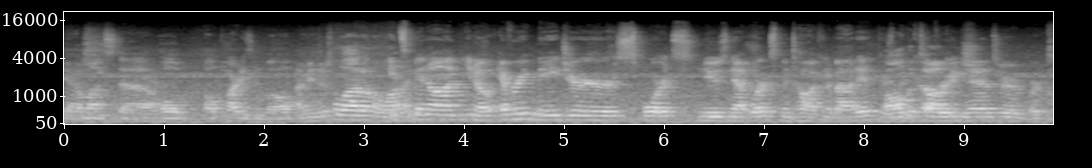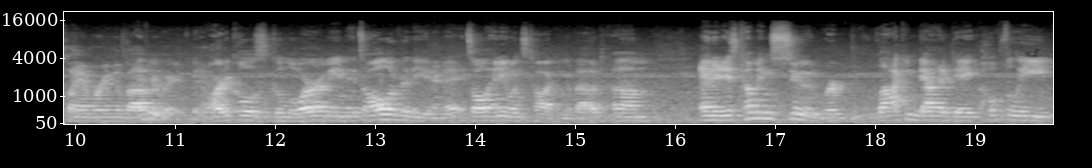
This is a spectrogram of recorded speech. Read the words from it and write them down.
Yes. amongst uh, all all parties involved. I mean, there's a lot on the line. It's been on, you know, every major sports news network's been talking about it. There's all the talking coverage heads are, are clamoring about everywhere. it. Been articles galore. I mean, it's all over the internet. It's all anyone's talking about. Um, and it is coming soon. We're locking down a date. Hopefully,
